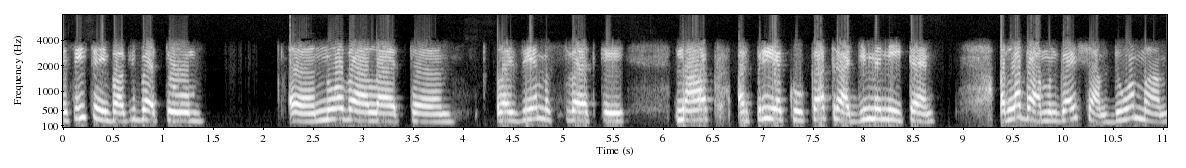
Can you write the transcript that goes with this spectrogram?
es īstenībā gribētu novēlēt, lai Ziemassvētki nāk ar prieku katrā ģimenītē, ar labām un gaišām domām,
